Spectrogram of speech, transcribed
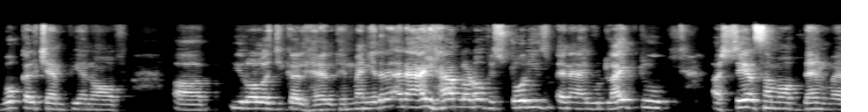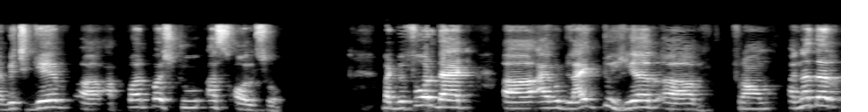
vocal champion of uh, urological health and many other. And I have a lot of stories, and I would like to uh, share some of them, uh, which gave uh, a purpose to us also. But before that, uh, I would like to hear uh, from another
